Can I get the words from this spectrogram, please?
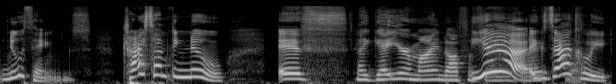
new things. Try something new. If like get your mind off of yeah things, right? exactly. Yeah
